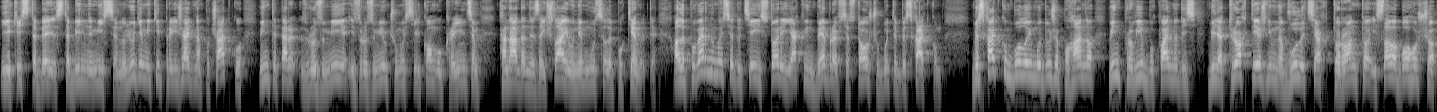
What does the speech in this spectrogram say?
і якесь стабі- стабільне місце. Ну людям, які приїжджають на початку, він тепер зрозуміє і зрозумів, чому стільком українцям Канада не зайшла і вони мусили покинути. Але повернемося до цієї історії, як він вибрався з того, щоб бути безхатьком. Безхатьком було йому дуже погано. Він провів буквально десь біля трьох тижнів на вулицях Торонто. І слава Богу, що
